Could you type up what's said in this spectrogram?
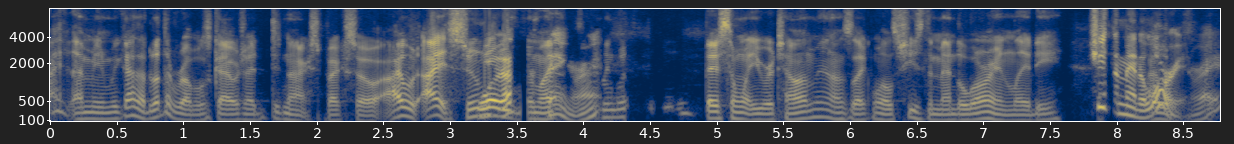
I, I mean, we got that other Rebels guy, which I did not expect. So I would, I assume Well, that's the might thing, right? something with Sabine, Based on what you were telling me, I was like, well, she's the Mandalorian lady. She's the Mandalorian, right?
